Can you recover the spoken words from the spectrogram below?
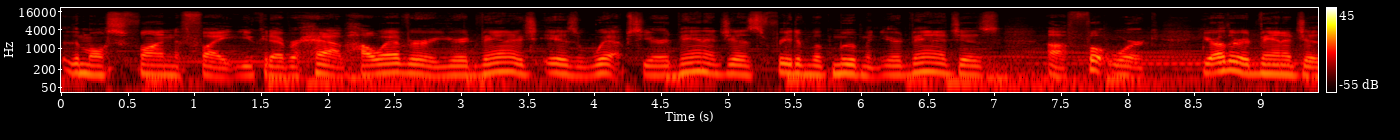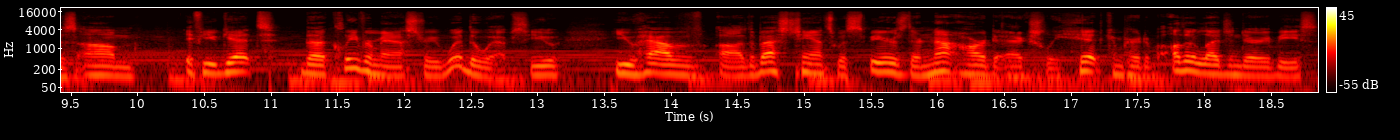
the most fun fight you could ever have. However, your advantage is whips. Your advantage is freedom of movement. Your advantage is uh, footwork. Your other advantages, um, if you get the cleaver mastery with the whips, you you have uh, the best chance with spears. They're not hard to actually hit compared to other legendary beasts.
